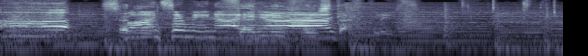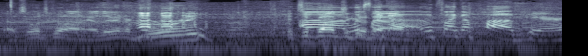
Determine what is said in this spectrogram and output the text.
Uh, sponsor me, Naughty Send me right, so what's going on here? They're in a brewery. it's about Uh, to go looks like down. a looks like a pub here.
